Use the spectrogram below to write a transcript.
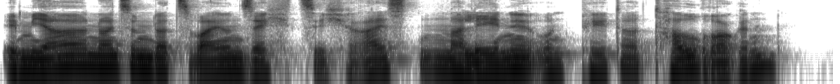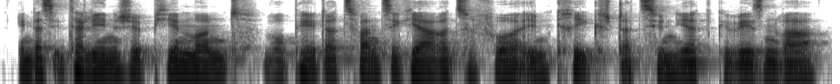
Im Jahr 1962 reisten Marlene und Peter Tauroggen in das italienische Piemont, wo Peter 20 Jahre zuvor im Krieg stationiert gewesen war.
